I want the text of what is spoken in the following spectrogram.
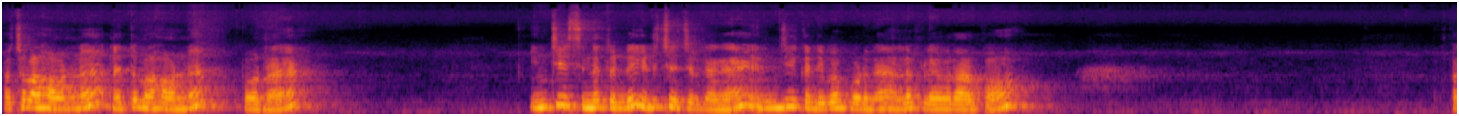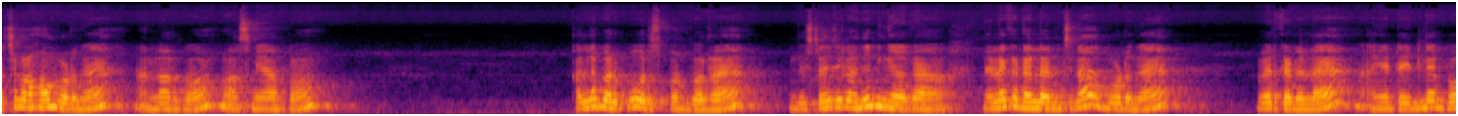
பச்சை மிளகா ஒன்று நெத்து மிளகா ஒன்று போடுறேன். இஞ்சி சின்ன துண்டு இடித்து வச்சுருக்கேங்க. இஞ்சி கண்டிப்பாக போடுங்க நல்ல ஃப்ளேவராக இருக்கும். பச்சை மிளகாவும் போடுங்க நல்லாயிருக்கும் வாசனையாக இருக்கும். கடலப்பருப்பு ஒரு ஸ்பூன் போடுறேன். இந்த ஸ்டேஜில் வந்து நீங்கள் நிலக்கடலை இருந்துச்சுன்னா அது போடுங்க. வேர்க்கடலை என்கிட்ட இல்லை இப்போ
